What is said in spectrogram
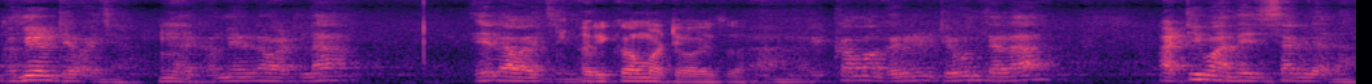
घमेल ठेवायचा. घमेलला वाटला हे लावायचे. रिकामा ठेवायचा. रिकामा घरी ठेवून त्याला आटी बांधायची सगळ्याला.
